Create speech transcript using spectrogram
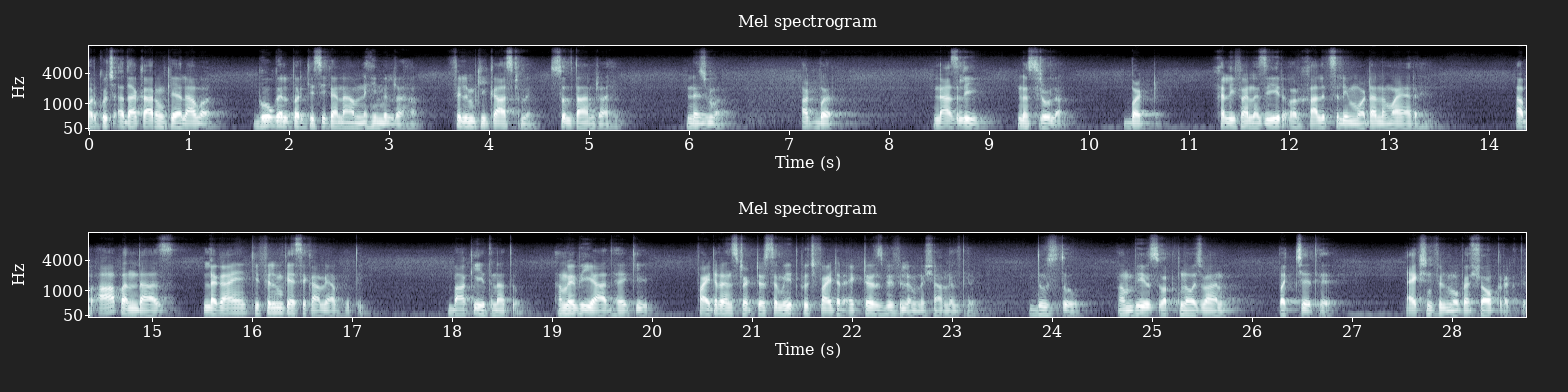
और कुछ अदाकारों के अलावा गूगल पर किसी का नाम नहीं मिल रहा, फ़िल्म की कास्ट में सुल्तान राही, नजमा, अकबर, नाजली, नसरुल्ला, बट, खलीफा नज़ीर और खालिद सलीम मोटा नुमाया रहे। अब आप अंदाज लगाएँ कि फ़िल्म कैसे कामयाब होती। बाकी इतना तो हमें भी याद है कि फाइटर इंस्ट्रक्टर समेत कुछ फाइटर एक्टर्स भी फ़िल्म में शामिल थे। दोस्तों, हम भी उस वक्त नौजवान बच्चे थे। एक्शन फ़िल्मों का शौक़ रखते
